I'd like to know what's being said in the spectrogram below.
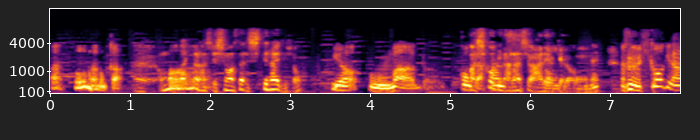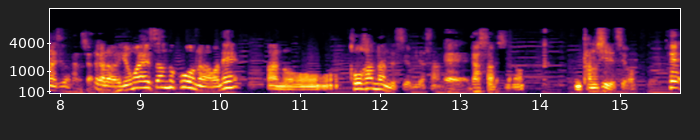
あ、そうなのか。えええあんま真面目な話しません、してないでしょ？いや、うん、まあ、今まあ飛行機の話はあれやけどね。うん飛行機の話だ。話だだから、よまえさんのコーナーはね、あのー後半なんですよ、皆さん。ええラストです。の楽しいですよ。で、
